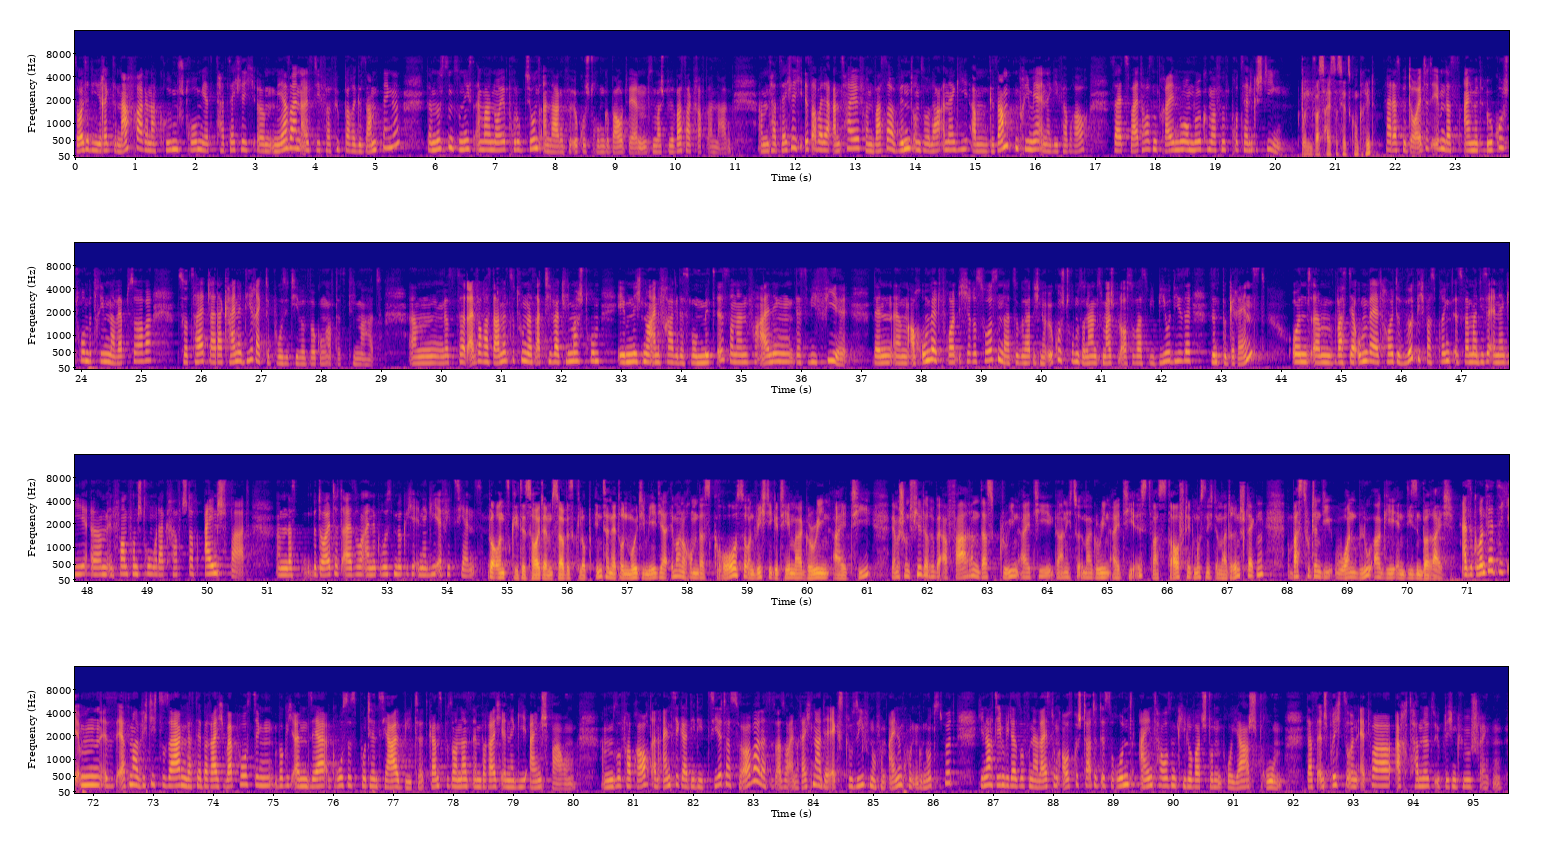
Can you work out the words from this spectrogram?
Sollte die direkte Nachfrage nach grünem Strom jetzt tatsächlich ähm, mehr sein als die verfügbare Gesamtmenge, dann müssten zunächst einmal neue Produktionsanlagen für Ökostrom gebaut werden, zum Beispiel Wasserkraftanlagen. Ähm, tatsächlich ist aber der Anteil von Wasser-, Wind- und Solarenergie am gesamten Primärenergieverbrauch seit 2003 nur um 0,5 Prozent gestiegen. Und was heißt das jetzt konkret? Ja, das bedeutet eben, dass ein mit Ökostrom betriebener Webserver zurzeit leider keine direkte positive Wirkung auf das Klima hat. Ähm, das hat einfach was damit zu tun, dass aktiver Klimastrom eben nicht nur eine Frage des Womit ist, sondern vor allen Dingen des Wie viel. Denn ähm, auch umweltfreundliche Ressourcen, dazu gehört nicht nur Ökostrom, sondern zum Beispiel auch sowas wie Biodiesel, sind begrenzt und ähm, was der Umwelt heute wirklich was bringt, ist, wenn man diese Energie ähm, in Form von Strom oder Kraftstoff einspart. Ähm, das bedeutet also eine größtmögliche Energieeffizienz. Bei uns geht es heute im Service Club Internet und Multimedia immer noch um das große und wichtige Thema Green IT. Wir haben schon viel darüber erfahren, dass Green IT gar nicht so immer Green IT ist. Was draufsteht, muss nicht immer drinstecken. Was tut denn die OneBlue AG in diesem Bereich? Also grundsätzlich ähm, ist es erstmal wichtig zu sagen, dass der Bereich Webhosting wirklich ein sehr großes Potenzial bietet, ganz besonders im Bereich Energieeinsparung. Ähm, so verbraucht ein einziger dedizierter Server, das ist also ein Rechner, der exklusiv nur von einem Kunden genutzt wird, je nachdem wie der so von der Leistung ausgestattet ist, rund 1000 Kilowattstunden pro Jahr Strom. Das entspricht so in etwa acht handelsüblichen Kühlschränken.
